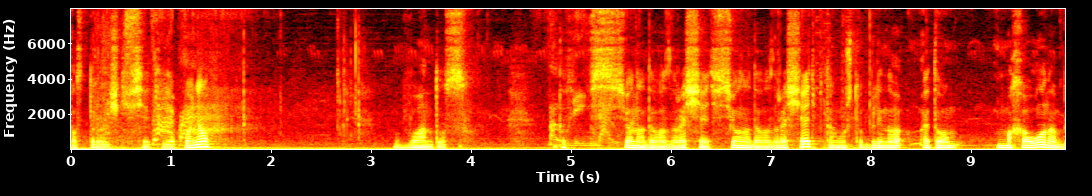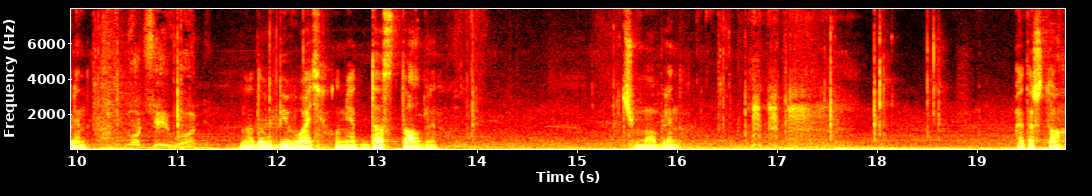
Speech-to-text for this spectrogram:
построечки всякие, я понял. Вантус. Все надо возвращать, все надо возвращать, потому что, блин, этого Махаона, блин, надо убивать. Он меня достал, блин. Чмо, блин. Это что?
